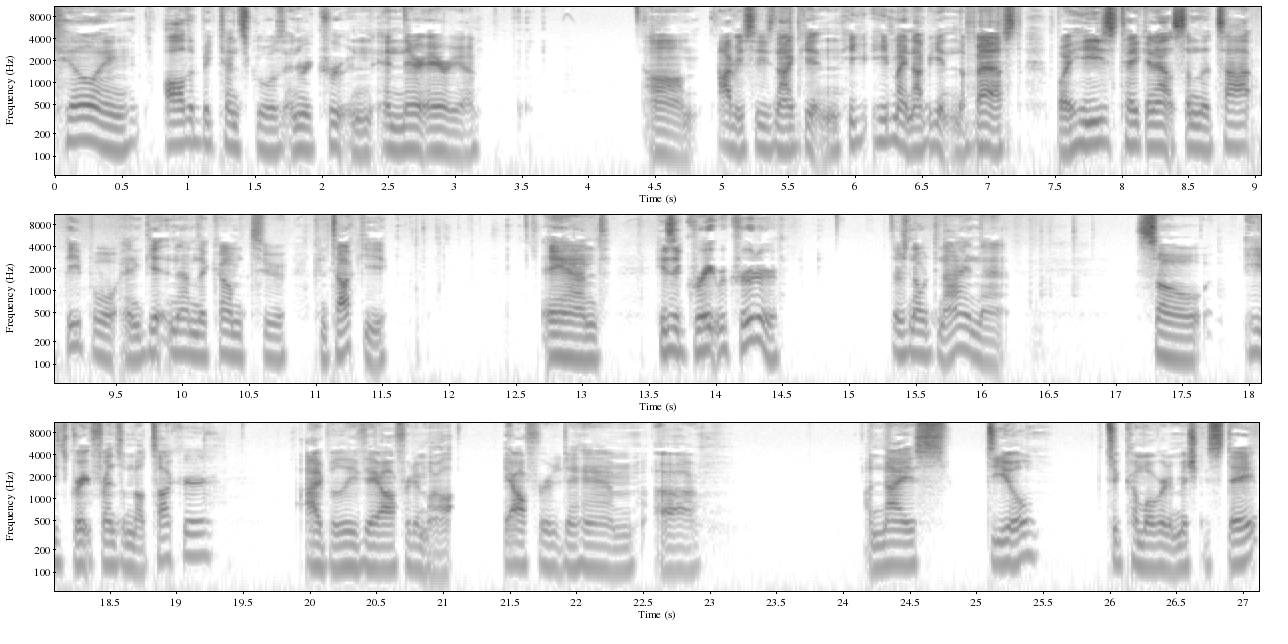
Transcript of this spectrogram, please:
killing all the Big Ten schools and recruiting in their area. Um, obviously, he's not getting, he, he might not be getting the best, but he's taking out some of the top people and getting them to come to Kentucky. And he's a great recruiter. There's no denying that. So he's great friends with Mel Tucker. I believe they offered him a, they offered him uh, a nice deal to come over to Michigan State.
